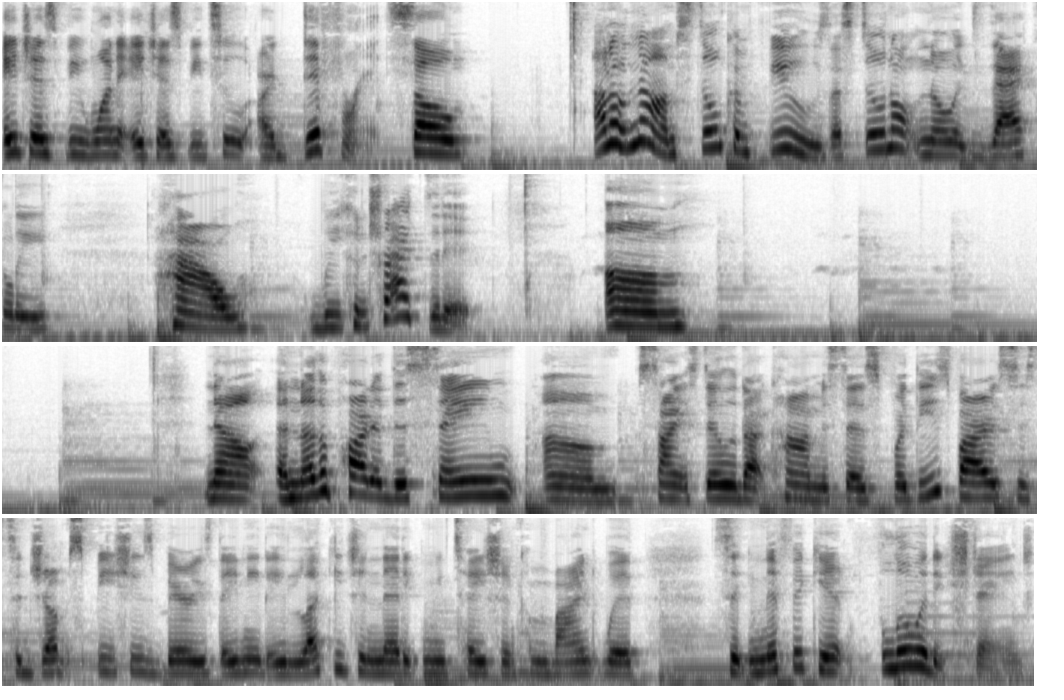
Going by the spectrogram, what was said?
HSV1 and HSV2 are different. So I don't know. I'm still confused. I still don't know exactly how we contracted it. Um, now, another part of this same um, ScienceDaily.com it says for these viruses to jump species barriers, they need a lucky genetic mutation combined with significant fluid exchange.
